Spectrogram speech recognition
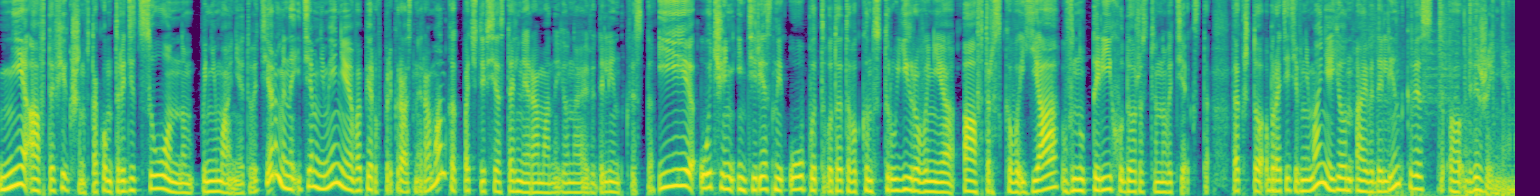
не автофикшн в таком традиционном понимании этого термина, и тем не менее, во-первых, прекрасный роман, как почти все остальные романы Йона Айвида Линдквиста, и очень интересный опыт вот этого конструирования авторского «я» внутри художественного текста. Так что обратите внимание, Йон Айвида Линдквист «Движение».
